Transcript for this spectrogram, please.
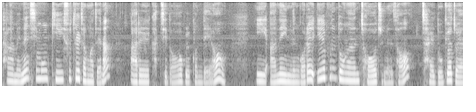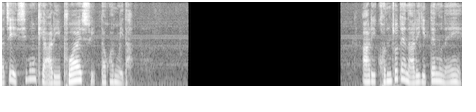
다음에는 시몬키 수질 정화제랑 알을 같이 넣어 볼 건데요. 이 안에 있는 거를 1분 동안 저어주면서 잘 녹여줘야지 시몬키 알이 부화할 수 있다고 합니다. 알이 건조된 알이기 때문에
